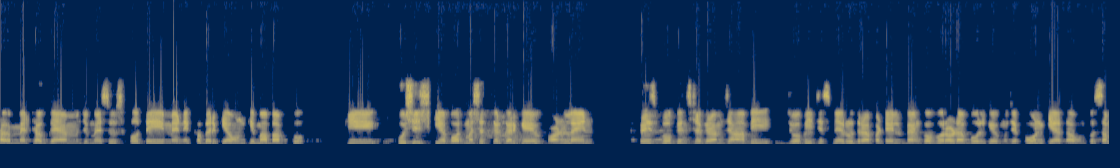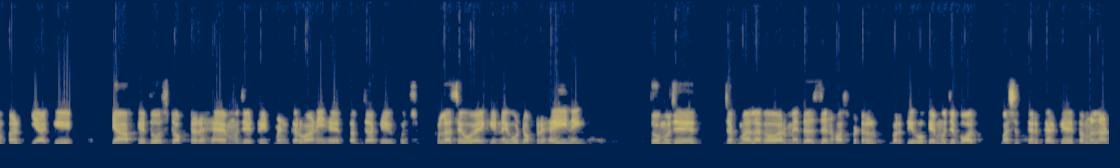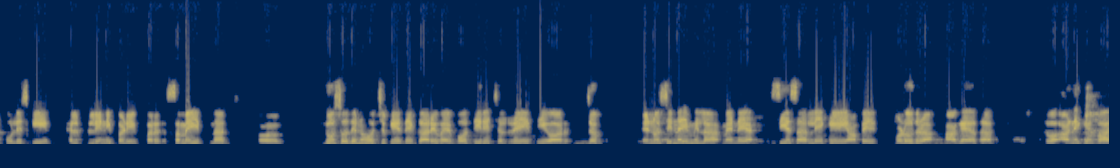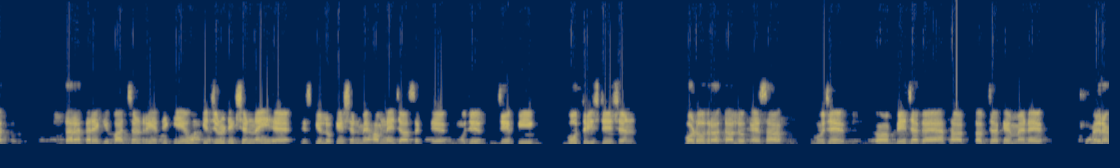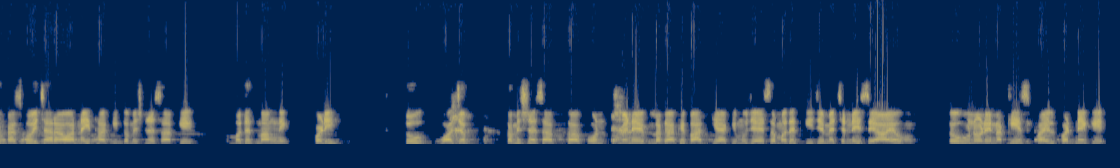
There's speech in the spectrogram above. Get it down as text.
मैं ठग गया, मुझे महसूस होते ही मैंने खबर किया उनके माँ बाप को कि कोशिश किया बहुत मशक्कत करके ऑनलाइन, फेसबुक, इंस्टाग्राम, जहाँ भी, जो भी जिसने रुद्रा पटेल, बैंक ऑफ़ बड़ौदा बोल के मुझे फ़ोन किया था, उनको संपर्क किया कि क्या आपके दोस्त डॉक्टर है, मुझे ट्रीटमेंट करवानी है, तब जाके कुछ खुलासे हुए कि नहीं, वो डॉक्टर है ही नहीं। तो मुझे जगमा लगा और मैं दस दिन हॉस्पिटल भर्ती होके मुझे बहुत मशक्कत करके तमिलनाडु पुलिस की हेल्प लेनी पड़ी, पर समय इतना दो सौ दिन हो चुके थे, कार्यवाही बहुत धीरे चल रही थी और जब एनओसी नहीं मिला, मैंने सीएसआर लेके यहाँ पे वडोदरा आ गया था तो आने के बाद तरह तरह की बात चल रही थी कि ये उनकी जुरिडिक्शन नहीं है, इसके लोकेशन में हम नहीं जा सकते, मुझे जेपी गोत्री स्टेशन वडोदरा तालुक ऐसा मुझे भेजा गया था, तब जाके मैंने मेरे पास कोई चारा और नहीं था कि कमिश्नर साहब की मदद मांगनी पड़ी। तो जब कमिश्नर साहब का फ़ोन मैंने लगा के बात किया कि मुझे ऐसा मदद कीजिए मैं चेन्नई से आया हूँ तो उन्होंने ना केस फ़ाइल पढ़ने के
